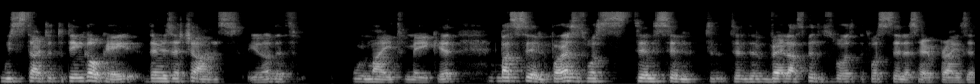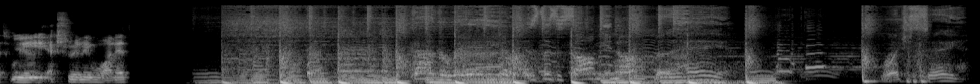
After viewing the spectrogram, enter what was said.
we started to think okay there is a chance you know that we might make it but still for us it was still still till, till the very last minute it was it was still a surprise that we yeah. actually won it the radio. Is this a song you know? But hey, what you say?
